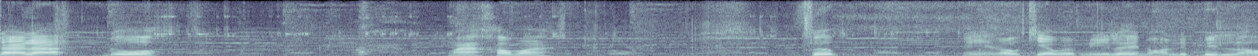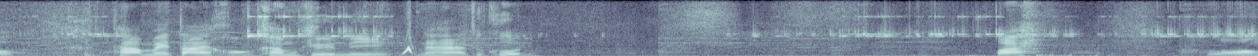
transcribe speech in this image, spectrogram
ได้แล้ว ดู มาเข้ามาฟึบ นี่เราเกี่ยวแบบนี้เลยหนอนริบบิ้นเราทำให้ตายของค่ำคืนนี้นะฮะทุกคน ไป ลอง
